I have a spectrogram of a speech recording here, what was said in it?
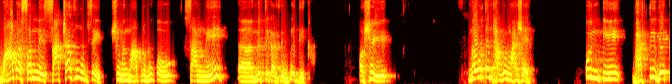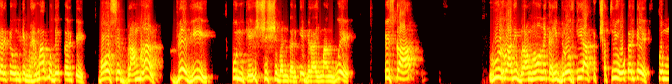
वहाँ पर सबने साक्षात रूप से श्रीमद महाप्रभु को सामने नृत्य करते हुए देखा। और श्री नरोत्तम ठाकुर महाशय उनकी भक्ति देख करके, उनकी महिमा को देख करके, बहुत से ब्राह्मण वे भी उनके शिष्य बन करके विराजमान हुए। इसका रूढ़वादी ब्राह्मणों ने कहीं विरोध किया कि क्षत्रिय होकर के तुम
